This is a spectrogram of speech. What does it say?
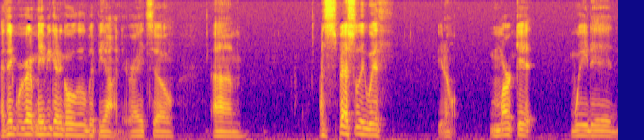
I think we're maybe going to go a little bit beyond it, right? So, um, especially with you know market weighted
